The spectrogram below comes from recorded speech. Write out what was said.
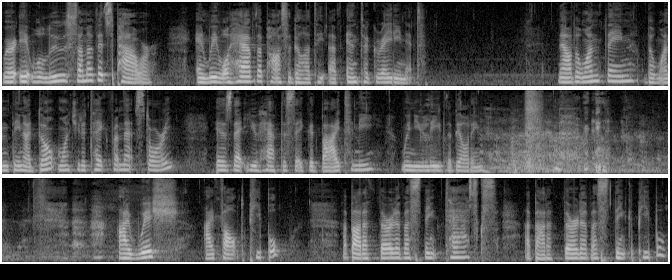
where it will lose some of its power and we will have the possibility of integrating it. Now, the one thing, the one thing I don't want you to take from that story is that you have to say goodbye to me when you leave the building. I wish I thought people. About a third of us think tasks, about a third of us think people,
